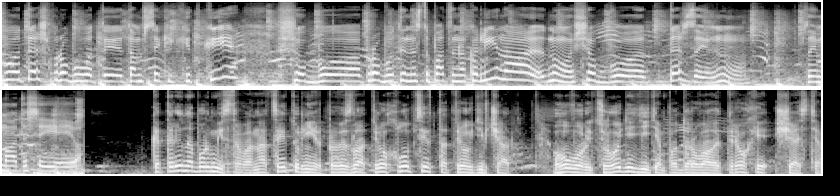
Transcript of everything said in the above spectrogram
е, теж пробувати там всякі кітки, щоб е, пробувати не ступати на коліна, ну щоб е, теж ну, займатися її. Катерина Бурмістрова на цей турнір привезла трьох хлопців та трьох дівчат. Говорить, сьогодні дітям подарували трохи щастя.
